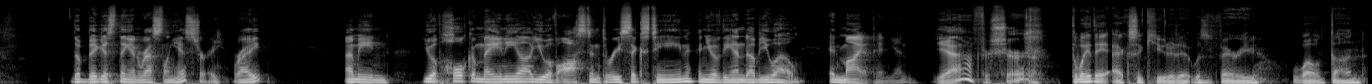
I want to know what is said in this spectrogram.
the biggest thing in wrestling history, right? I mean, you have Hulkamania, you have Austin 316, and you have the NWO, in my opinion. Yeah, for sure. the way they executed it was very well done.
